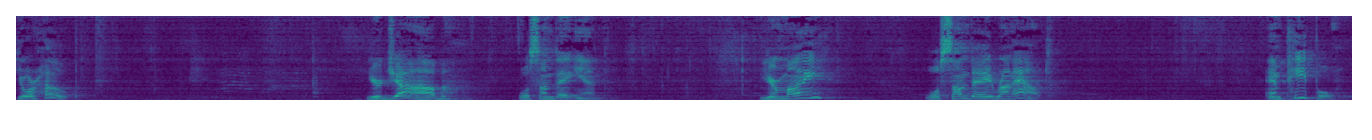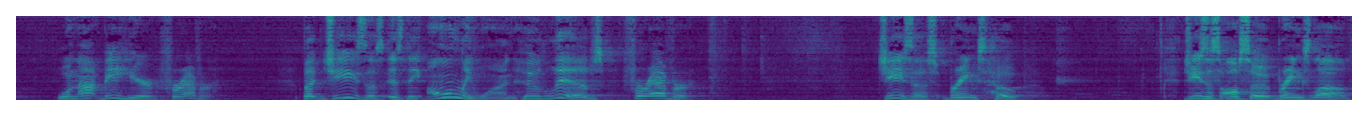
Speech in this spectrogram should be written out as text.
your hope? Your job will someday end. Your money will someday run out. And people will not be here forever. But Jesus is the only one who lives forever. Jesus brings hope. Jesus also brings love.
